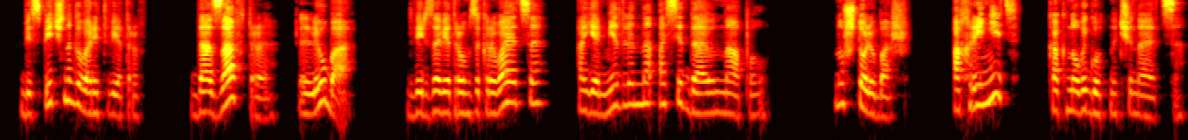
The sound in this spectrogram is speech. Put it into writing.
— беспечно говорит Ветров. «До завтра, Люба!» Дверь за Ветровым закрывается, а я медленно оседаю на пол. «Ну что, Любаш, охренеть, как Новый год начинается!»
